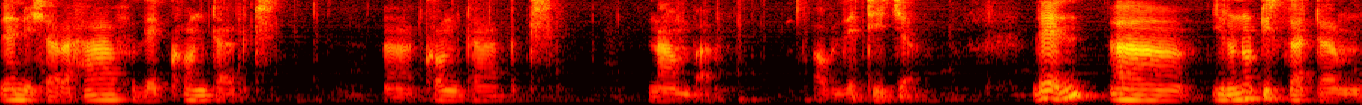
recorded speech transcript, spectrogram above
Then we shall have the contact, uh, contact number of the teacher. Then uh, you'll notice that um,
